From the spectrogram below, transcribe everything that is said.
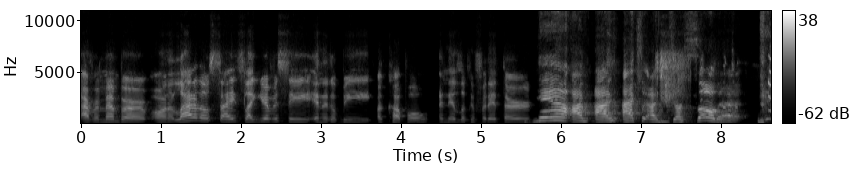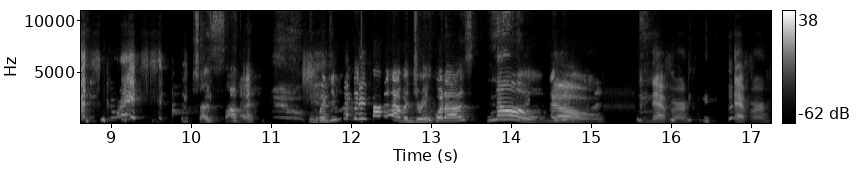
I remember on a lot of those sites, like you ever see, and it'll be a couple, and they're looking for their third. Yeah, I, I actually, I just saw that. That's crazy. I just saw that. Would you like to have a drink with us? No, no, never, ever.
